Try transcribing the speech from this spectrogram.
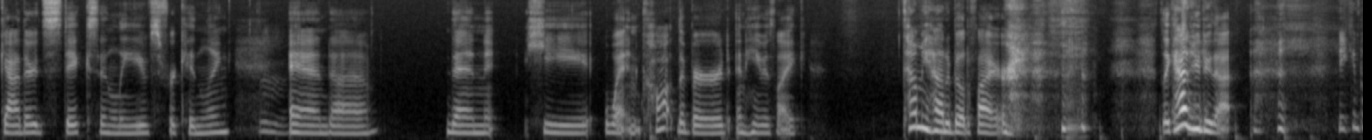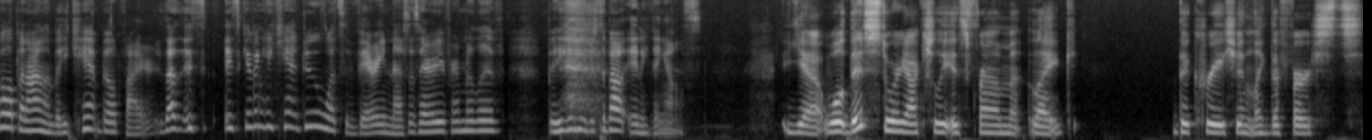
gathered sticks and leaves for kindling. And uh, then he went and caught the bird and he was like, Tell me how to build a fire. like, how'd you do that? He can pull up an island, but he can't build fires. That it's it's giving he can't do what's very necessary for him to live, but he can do just about anything else. Yeah. Well, this story actually is from like the creation, like the first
